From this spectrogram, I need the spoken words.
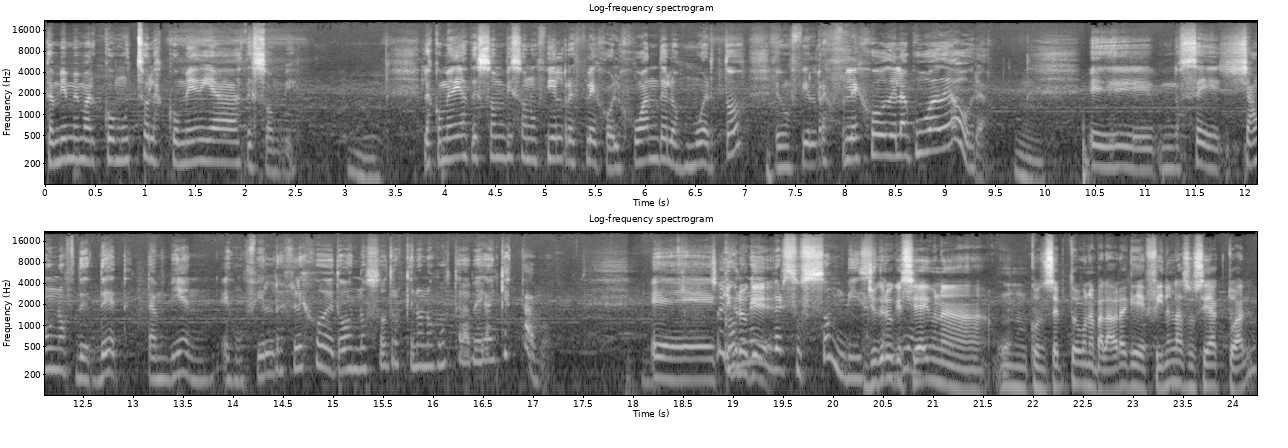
También me marcó mucho las comedias de zombies. Las comedias de zombies son un fiel reflejo. El Juan de los Muertos es un fiel reflejo de la Cuba de ahora. Eh, no sé, Shaun of the Dead también es un fiel reflejo de todos nosotros que no nos gusta la pega en que estamos. Eh, O sea, yo creo que- versus zombies. Yo creo que si hay una, un concepto, una palabra que define la sociedad actual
